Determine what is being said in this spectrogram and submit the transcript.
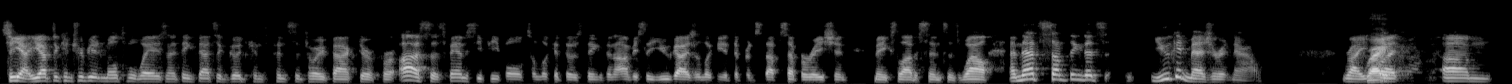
so yeah, you have to contribute in multiple ways, and I think that's a good compensatory factor for us as fantasy people to look at those things. And obviously, you guys are looking at different stuff. Separation makes a lot of sense as well, and that's something that's you can measure it now, right? Right. But um,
